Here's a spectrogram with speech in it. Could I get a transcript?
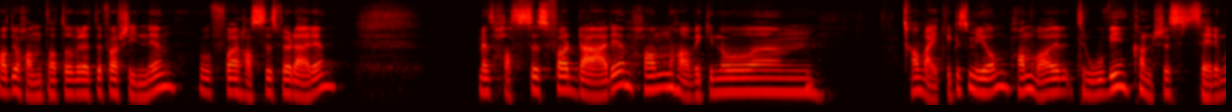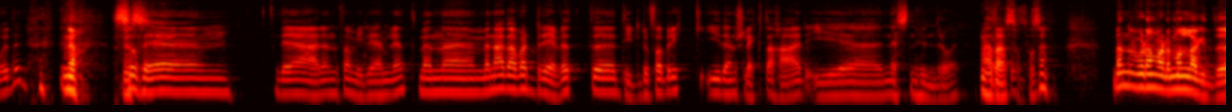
hadde jo han tatt over etter far sin igjen, og far Hasses før der igjen. Mens Hasses far der igjen, han har vi ikke noe eh, Han veit vi ikke så mye om. Han var, tror vi, kanskje seriemorder. Ja, Så det, det er en familiehemmelighet. Men, eh, men nei, det har vært drevet eh, dildofabrikk i den slekta her i eh, nesten 100 år. ja, det er såpass, ja. Men hvordan var det man lagde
